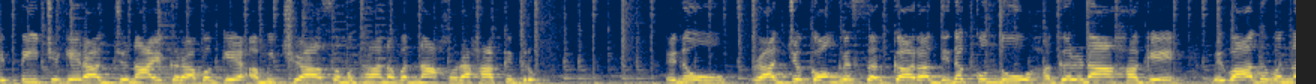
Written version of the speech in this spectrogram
ಇತ್ತೀಚೆಗೆ ರಾಜ್ಯ ನಾಯಕರ ಬಗ್ಗೆ ಅಮಿತ್ ಶಾ ಅಸಮಾಧಾನವನ್ನ ಹೊರಹಾಕಿದ್ರು. ಇನ್ನು ರಾಜ್ಯ ಕಾಂಗ್ರೆಸ್ ಸರ್ಕಾರ ದಿನಕ್ಕೊಂದು ಹಗರಣ ಹಾಗೆ ವಿವಾದವನ್ನ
